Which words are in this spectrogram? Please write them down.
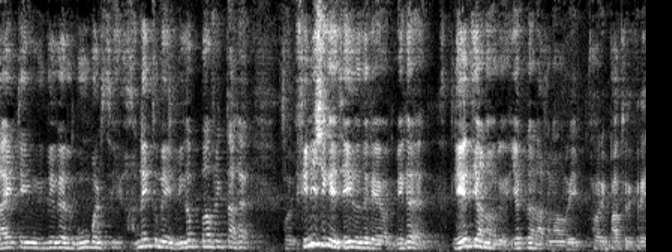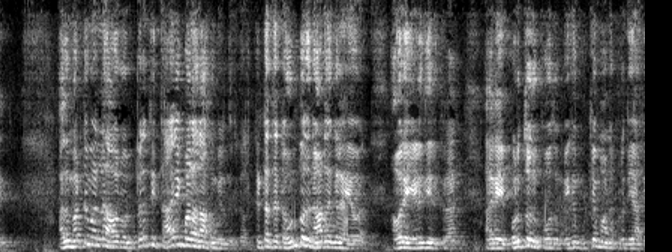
லைட்டிங் இதுகள் மூமெண்ட்ஸ் அனைத்துமே மிக பர்ஃபெக்டாக ஒரு ஃபினிஷிங்கை செய்வதிலே அவர் மிக நேர்த்தியான ஒரு இயக்குநராக நான் அவரை அவரை பார்த்திருக்கிறேன். அது மட்டுமல்ல அவர் ஒரு பிரதி தயாரிப்பாளராகவும் இருந்திருக்கிறார். கிட்டத்தட்ட ஒன்பது நாடகங்களை அவர் அவரை எழுதியிருக்கிறார். அதனை பொறுத்தது போதும் மிக முக்கியமான பிரதியாக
